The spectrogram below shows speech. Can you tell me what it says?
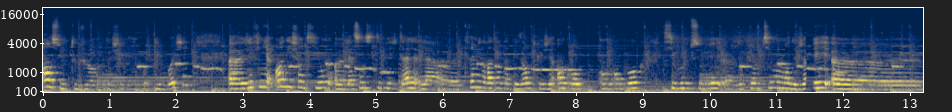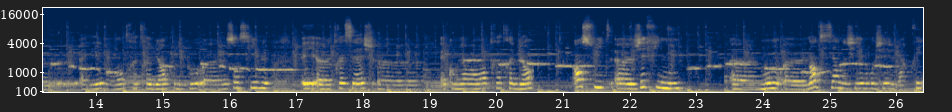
Ensuite, toujours de chez Yves Rocher, j'ai fini en échantillon la sensitive végétale, la crème hydratante apaisante que j'ai en grand pot si vous me suivez depuis un petit moment déjà. Et elle est vraiment très très bien pour les peaux sensibles et très sèches. elle convient vraiment très très bien. Ensuite, j'ai fini mon anti de chez Yves Rocher, je l'ai repris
